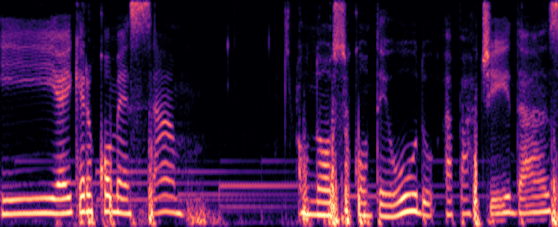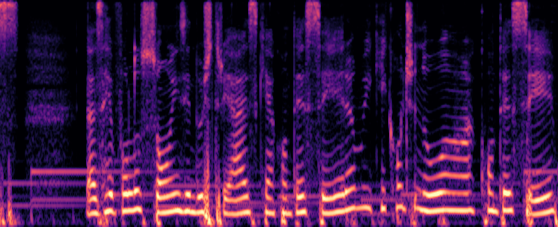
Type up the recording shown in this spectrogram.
E aí quero começar o nosso conteúdo a partir das, das revoluções industriais que aconteceram e que continuam a acontecer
